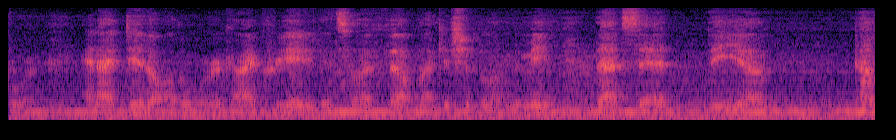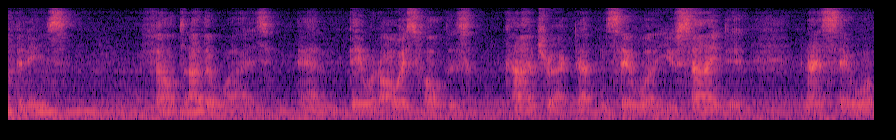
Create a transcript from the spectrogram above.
for it. And I did all the work. I created it, so I felt like it should belong to me. That said, the um, companies felt otherwise, and they would always hold this contract up and say, "Well, you signed it," and I say, "Well,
